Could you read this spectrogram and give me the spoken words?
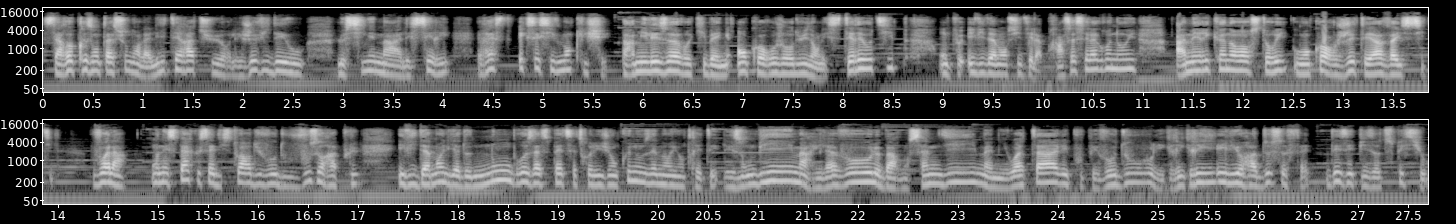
sa représentation dans la littérature, les jeux vidéo, le cinéma, les séries reste excessivement cliché. Parmi les œuvres qui baignent encore aujourd'hui dans les stéréotypes, on peut évidemment citer La Princesse et la Grenouille, American Horror Story ou encore GTA Vice City. Voilà, on espère que cette histoire du vaudou vous aura plu. Évidemment, il y a de nombreux aspects de cette religion que nous aimerions traiter. Les zombies, Marie Laveau, le baron Samedi, Mamie Wata, les poupées vaudou, les gris-gris. Et il y aura de ce fait des épisodes spéciaux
